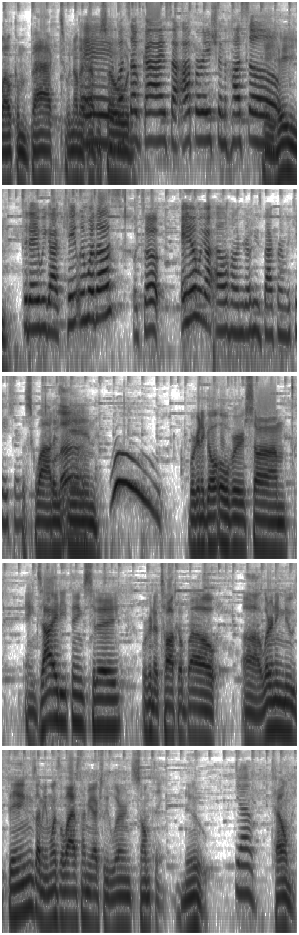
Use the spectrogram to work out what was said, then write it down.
Welcome back to another Hey, episode. what's up, guys? The Operation Hustle. Hey, hey. Today we got Kaitlin with us, What's up? and we got Alejandro. He's back from vacation. The squad is Hello. in. Woo! We're going to go over some anxiety things today. We're going to talk about uh, learning new things. I mean, when's the last time you actually learned something new? Yeah, Tell me.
